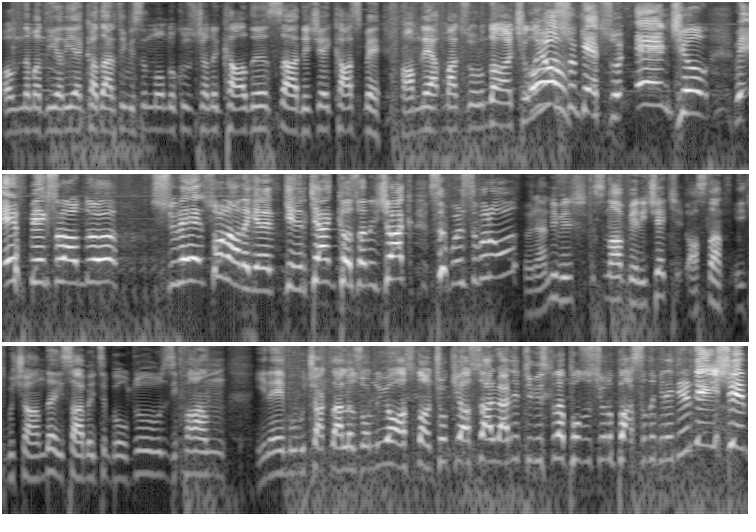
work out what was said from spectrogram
Alınamadı yarıya kadar. Twis'in 19 canı kaldı. Sadece Kaspe hamle yapmak zorunda. Açılıyor Oh! Sugetsu. Angel ve FPX roundu süre son ana gel- gelirken kazanacak. 0-0 o. Önemli bir sınav verecek. Aslan ilk bıçağında isabeti buldu. Zipan yine bu bıçaklarla zorluyor. Aslan çok iyi hasar verdi. Twister'a pozisyonu pasladı. Birebir değişim.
